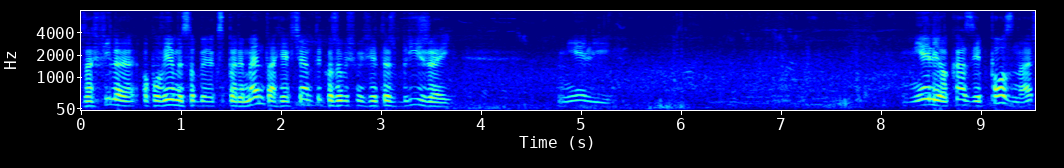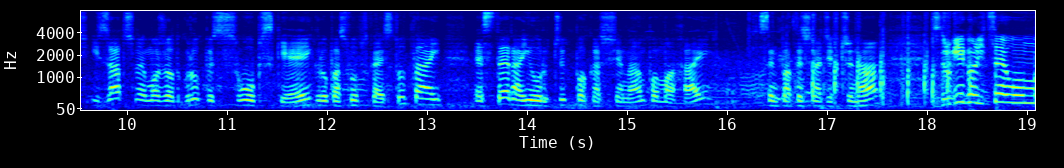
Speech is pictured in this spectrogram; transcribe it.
za chwilę opowiemy sobie o eksperymentach. Ja chciałem tylko, żebyśmy się też bliżej mieli mieli okazję poznać i zacznę może od grupy słupskiej. Grupa słupska jest tutaj. Estera Jurczyk, pokaż się nam, pomachaj. Sympatyczna dziewczyna. Z drugiego liceum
